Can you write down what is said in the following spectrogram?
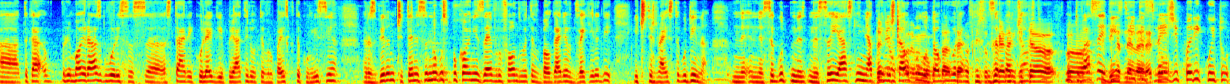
А, така, при мои разговори с а, стари колеги и приятели от Европейската комисия, разбирам, че те не са много спокойни за еврофондовете в България в 2014 година. Не, не, са, го, не, не са ясни някои Да не неща около много договора в смисъл, за партньорство. тя, но това са единствените ред, но- свежи пари, които,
